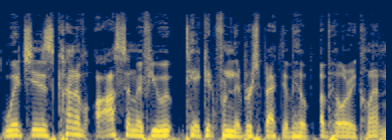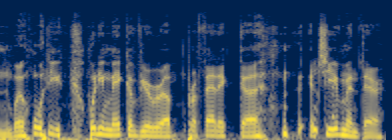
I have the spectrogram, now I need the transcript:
which is kind of awesome if you take it from the perspective of Hillary Clinton. What, what do you what do you make of your uh, prophetic uh, achievement there?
